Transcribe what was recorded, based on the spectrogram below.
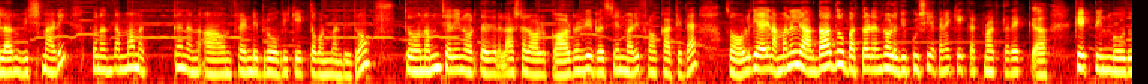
ಎಲ್ಲರೂ ವಿಶ್ ಮಾಡಿ ಸೊ ನನ್ನ ತಮ್ಮ ಮತ್ತು ನನ್ನ ಅವ್ನ ಫ್ರೆಂಡ್ ಇಬ್ಬರು ಹೋಗಿ ಕೇಕ್ ತೊಗೊಂಡು ಬಂದಿದ್ರು. ಸೊ ನಮ್ಮ ಚೆರಿ ನೋಡ್ತಾ ಇದ್ದೀರಲ್ಲ ಅಷ್ಟಲ್ಲಿ ಅವಳಿಗೆ ಆಲ್ರೆಡಿ ಡ್ರೆಸ್ ಚೇಂಜ್ ಮಾಡಿ ಫ್ರಾಕ್ ಹಾಕಿದ್ದೆ ಸೊ ಅವಳಿಗೆ ನಮ್ಮನೇಲಿ ಯಾರ್ದಾದ್ರೂ ಬರ್ತಾಡೆ ಅಂದರೆ ಅವಳಿಗೆ ಖುಷಿ, ಯಾಕಂದರೆ ಕೇಕ್ ಕಟ್ ಮಾಡ್ತಾರೆ ಕೇಕ್ ತಿನ್ಬೋದು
